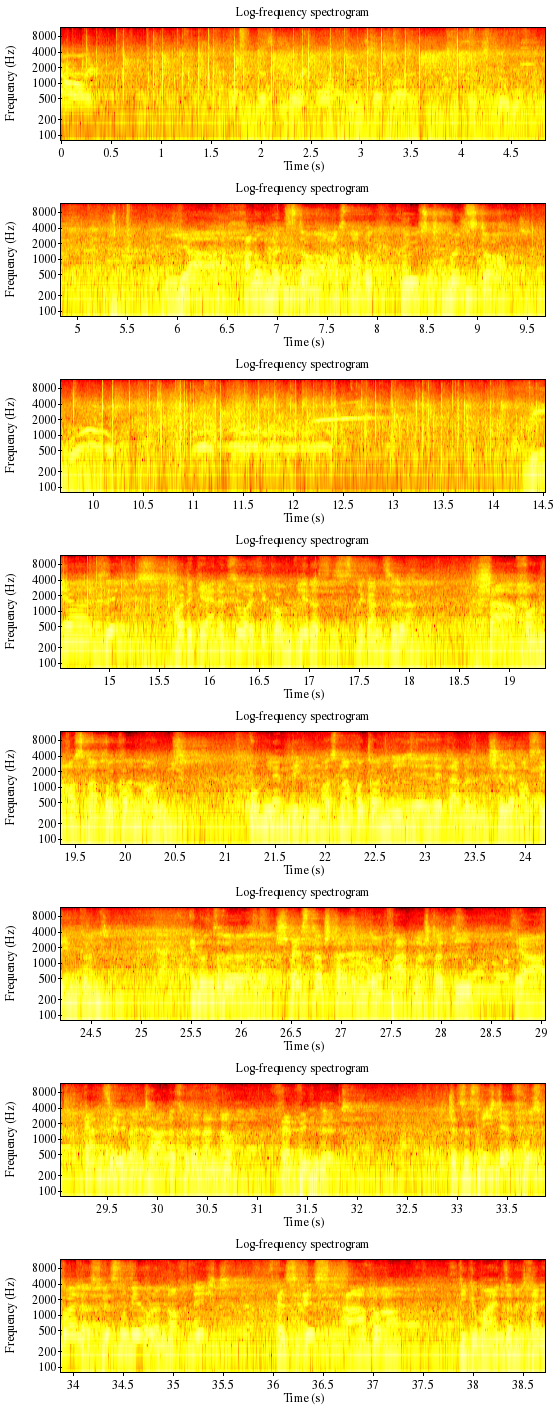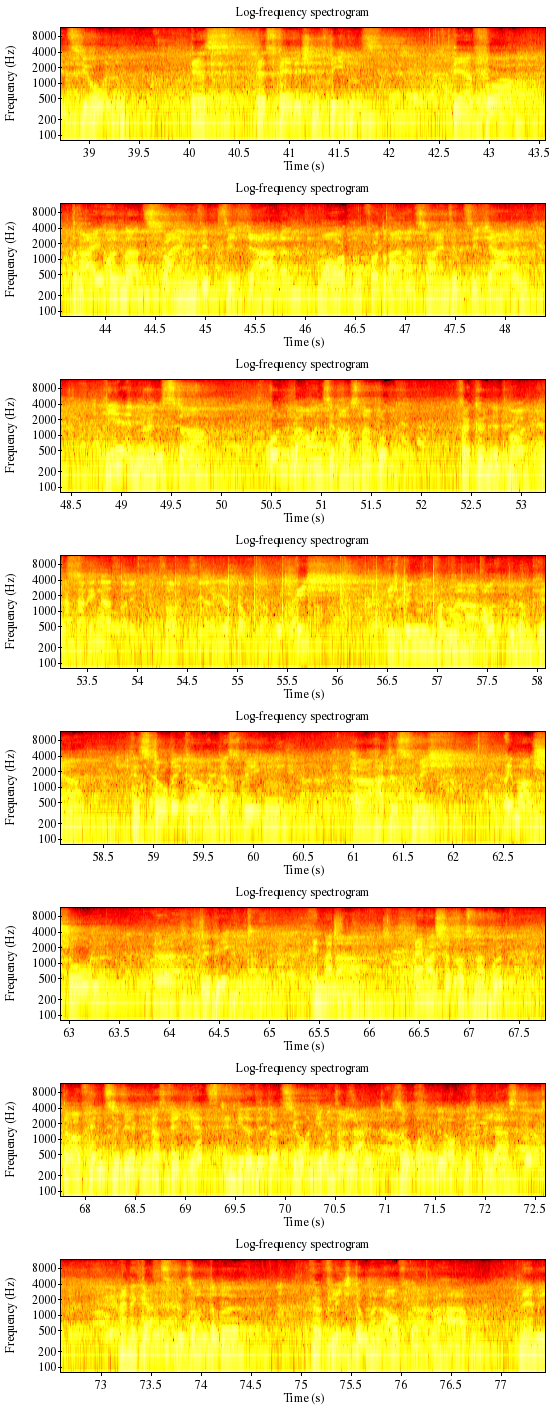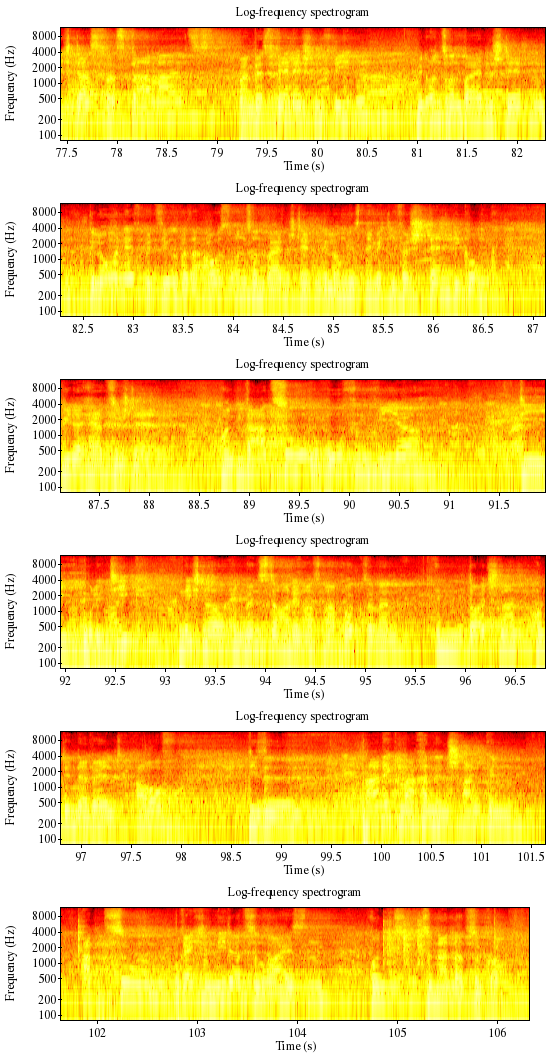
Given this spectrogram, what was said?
Österreich. Ja, hallo Münster, Osnabrück grüßt Münster. Wir sind heute gerne zu euch gekommen. Wir, das ist eine ganze Schar von Osnabrückern und umländlichen Osnabrückern, die ihr hier teilweise in Schildern auch sehen könnt, in unsere Schwesterstadt, in unsere Partnerstadt, die ja ganz Elementares miteinander verbindet. Das ist nicht der Fußball, das wissen wir oder noch nicht. Es ist aber die gemeinsame Tradition des Westfälischen Friedens, der vor 372 Jahren, morgen vor 372 Jahren, hier in Münster und bei uns in Osnabrück verkündet worden ist. Ne? Ich, ich bin von meiner Ausbildung her Historiker und deswegen äh, hat es mich immer schon äh, bewegt, in meiner Heimatstadt Osnabrück darauf hinzuwirken, dass wir jetzt in dieser Situation, die unser Land so unglaublich belastet, eine ganz besondere Verpflichtung und Aufgabe haben, nämlich das, was damals beim Westfälischen Frieden mit unseren beiden Städten gelungen ist, beziehungsweise aus unseren beiden Städten gelungen ist, nämlich die Verständigung wiederherzustellen. Und dazu rufen wir die Politik, nicht nur in Münster und in Osnabrück, sondern in Deutschland und in der Welt auf, diese panikmachenden Schranken abzubrechen, niederzureißen und zueinander zu kommen.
